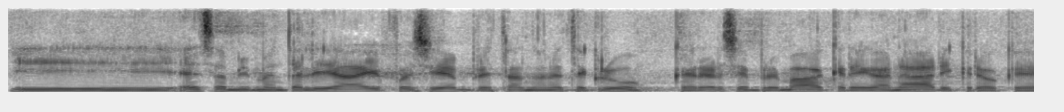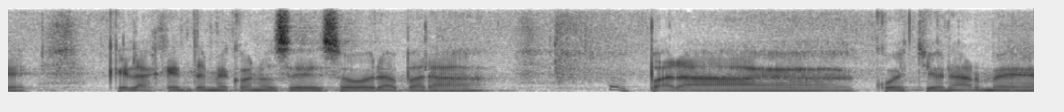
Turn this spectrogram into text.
Y esa es mi mentalidad y fue siempre estando en este club, querer siempre más, querer ganar y creo que, que la gente me conoce de sobra para, para cuestionarme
